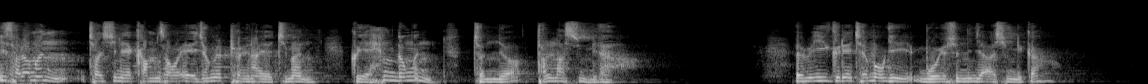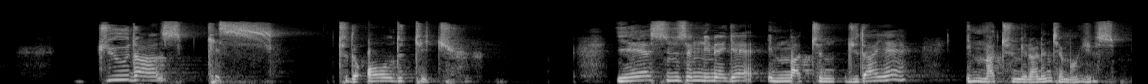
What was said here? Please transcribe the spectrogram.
이 사람은 자신의 감사와 애정을 표현하였지만 그의 행동은 전혀 달랐습니다. 여러분 이 글의 제목이 무엇이었는지 아십니까? Judas Kiss to the Old Teacher. 예 선생님에게 입맞춘 유다의 입맞춤이라는 제목이었습니다.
